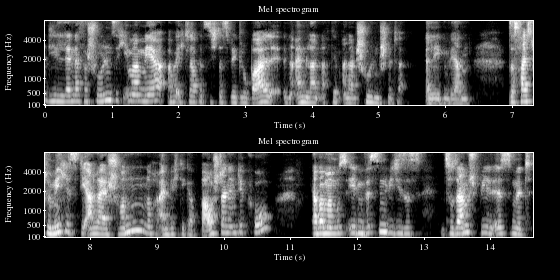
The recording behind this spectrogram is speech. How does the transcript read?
die Länder verschulden sich immer mehr, aber ich glaube jetzt nicht, dass wir global in einem Land nach dem anderen Schuldenschnitte erleben werden. Das heißt, für mich ist die Anleihe schon noch ein wichtiger Baustein im Depot. Aber man muss eben wissen, wie dieses Zusammenspiel ist mit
